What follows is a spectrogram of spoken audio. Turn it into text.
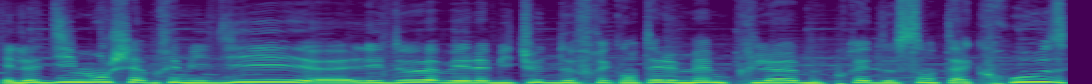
Et le dimanche après-midi, euh, les deux avaient l'habitude de fréquenter le même club près de Santa Cruz.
